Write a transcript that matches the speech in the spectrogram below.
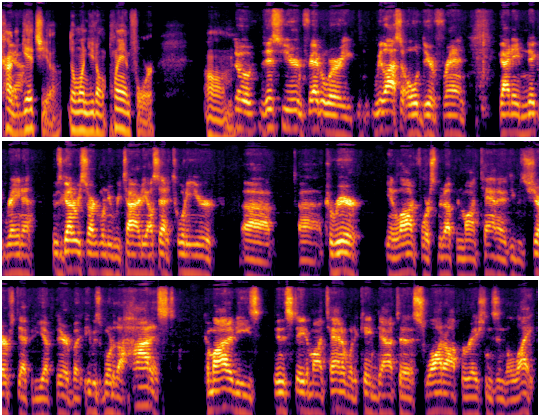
kind of yeah. gets you, the one you don't plan for. Um, so this year in February, we lost an old dear friend, guy named Nick Reyna he was a gunnery sergeant when he retired. He also had a 20 year uh, uh, career in law enforcement up in Montana. He was a sheriff's deputy up there, but he was one of the hottest commodities in the state of Montana when it came down to SWAT operations and the like.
